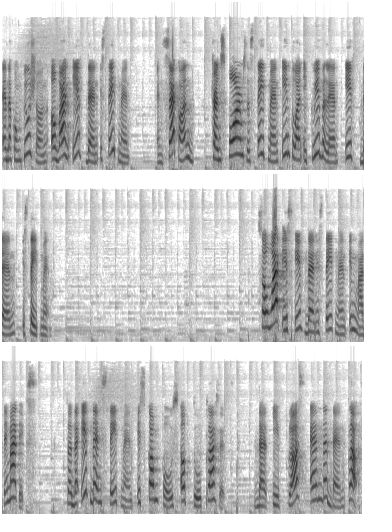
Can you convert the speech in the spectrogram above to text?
and the conclusion of an if-then statement. And second, transforms the statement into an equivalent if-then statement. So what is if-then statement in mathematics? So the if-then statement is composed of two clauses, the if clause and the then clause.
